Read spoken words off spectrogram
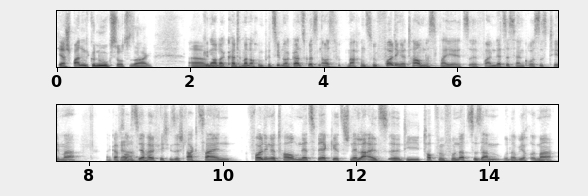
ja spannend genug sozusagen. Ähm, genau, da könnte man auch im Prinzip noch ganz kurz einen Ausflug machen zu Foldinger Taum. Das war ja jetzt äh, vor allem letztes Jahr ein großes Thema. Da gab es ja. auch sehr häufig diese Schlagzeilen, Foldinger Taum Netzwerk jetzt schneller als äh, die Top 500 zusammen oder wie auch immer.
